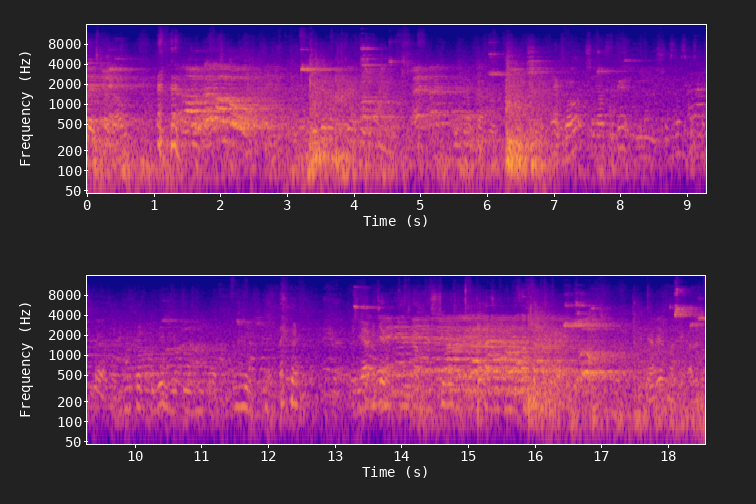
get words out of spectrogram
To jest pedał. Jego, 13 i 16 z kosztowego. Marka powiedz, że to jest mikrofon. Ja widziałem, że nam puściło, że to teraz Ja wiem ale to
